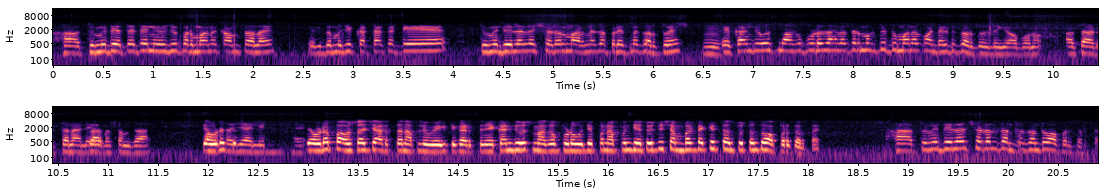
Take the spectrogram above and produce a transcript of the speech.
हा तुम्ही देताय त्या नियोजनाप्रमाणे काम चालू आहे. एकदम म्हणजे कटाकटे तुम्ही दिलेलं शेड्यूल मारण्याचा प्रयत्न करतोय. हम्म. एखाद दिवस मागं पुढे झाला तर मग ते तुम्हाला कॉन्टॅक्ट करतो की आपण. असं अडचण आली समजा तेवढं- पावसाची आली तेवढं पावसाची अडचण आपली वैयक्तिक अडचण एखाद दिवस मागं पुढे होते पण आपण देतोय ते शंभर टक्के तंतोतंत वापर करताय. हा तुम्ही दिलेलं शेड्यूल तंतोतंत वापर करता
